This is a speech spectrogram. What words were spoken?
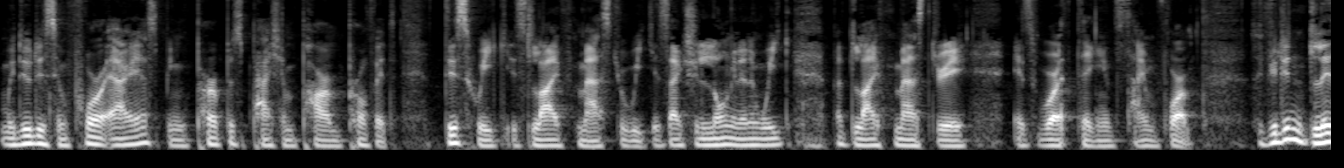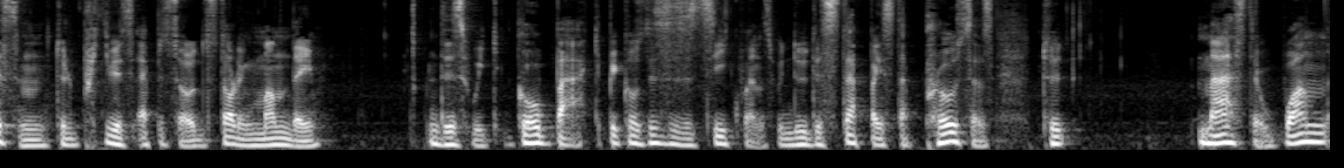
We do this in four areas being purpose, passion, power, and profit. This week is Life Mastery Week. It's actually longer than a week, but Life Mastery is worth taking its time for. So if you didn't listen to the previous episode starting Monday, this week, go back because this is a sequence. We do the step by step process to master one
